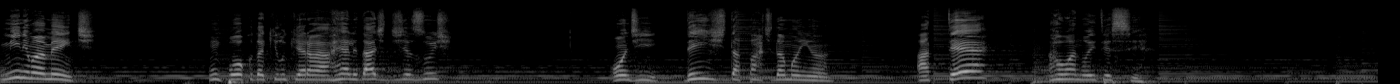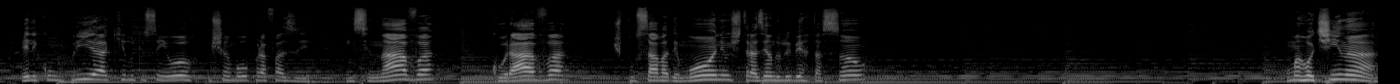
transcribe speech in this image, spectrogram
minimamente um pouco daquilo que era a realidade de Jesus, onde desde a parte da manhã até ao anoitecer. Ele cumpria aquilo que o Senhor o chamou para fazer. Ensinava, curava, expulsava demônios, trazendo libertação. Uma rotina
